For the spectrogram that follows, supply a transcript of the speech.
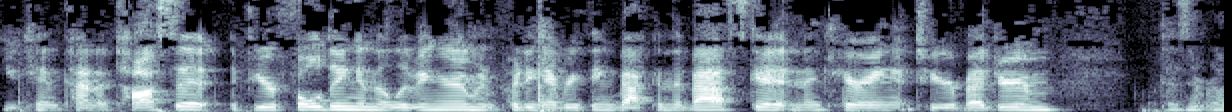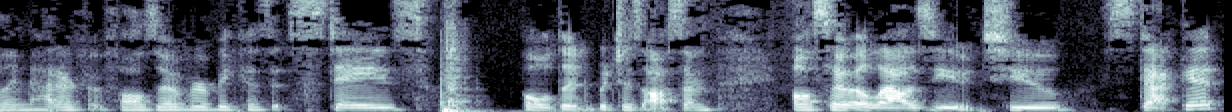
You can kind of toss it. If you're folding in the living room and putting everything back in the basket and then carrying it to your bedroom, it doesn't really matter if it falls over because it stays folded, which is awesome. Also allows you to stack it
